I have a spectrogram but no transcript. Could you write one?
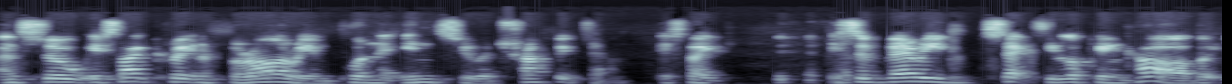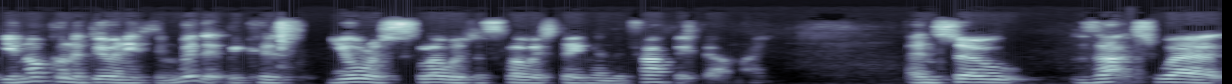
and so it's like creating a Ferrari and putting it into a traffic jam. It's like it's a very sexy looking car, but you're not going to do anything with it because you're as slow as the slowest thing in the traffic that night. And so that's where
